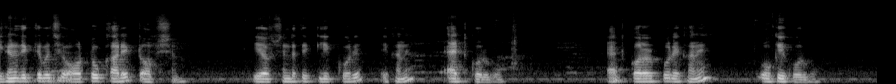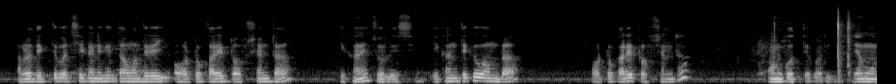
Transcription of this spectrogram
এখানে দেখতে পাচ্ছি অটো কারেক্ট অপশান এই অপশানটাতে ক্লিক করে এখানে অ্যাড করব। অ্যাড করার পর এখানে ওকে করব। আমরা দেখতে পাচ্ছি এখানে কিন্তু আমাদের এই অটো কারেক্ট অপশানটা এখানে চলে এসেছে। এখান থেকেও আমরা অটো কারেক্ট অপশানটা অন করতে পারি। যেমন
